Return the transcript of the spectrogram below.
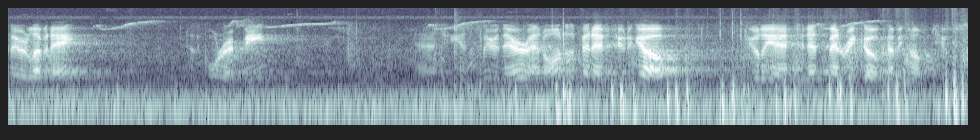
clear 11A to the corner at B. And she is clear there and on to the finish. Two to go. Julia and Tines Manrico coming home 2-7.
